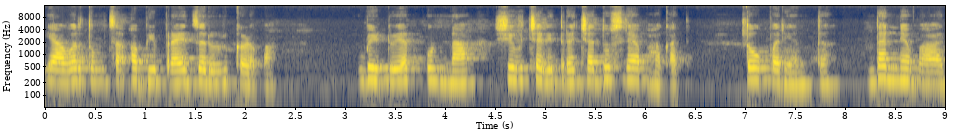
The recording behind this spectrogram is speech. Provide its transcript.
यावर तुमचा अभिप्राय जरूर कळवा. भेटूयात पुन्हा शिवचरित्रच्या दुसऱ्या भागात. तोपर्यंत धन्यवाद.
